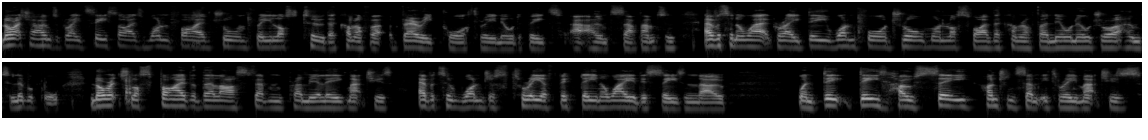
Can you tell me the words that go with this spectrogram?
Norwich at home to Grade C sides, 1 5, drawn 3, lost 2. They're coming off a very poor 3 0 defeat at home to Southampton. Everton away at Grade D, 1 4, drawn 1, lost 5. They're coming off a 0 0 draw at home to Liverpool. Norwich lost 5 of their last 7 Premier League matches. Everton won just 3 of 15 away this season, though. When D, D hosts C, 173 matches,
